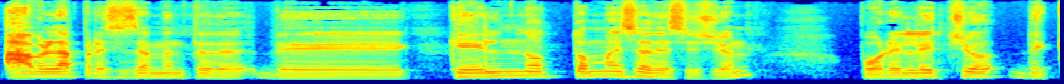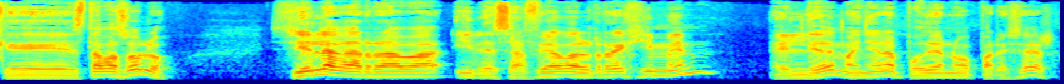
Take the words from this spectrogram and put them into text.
habla precisamente de, de que él no toma esa decisión por el hecho de que estaba solo. Si él agarraba y desafiaba al régimen, el día de mañana podía no aparecer.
